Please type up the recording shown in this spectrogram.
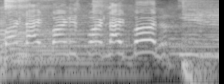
Spotlight, light burn, burn, burn.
